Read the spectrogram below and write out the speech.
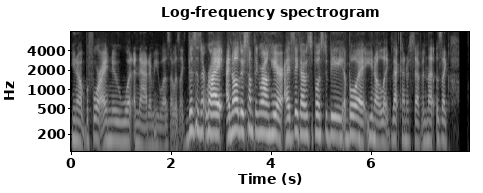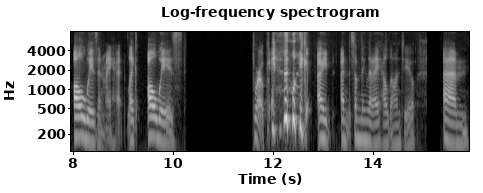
you know, before I knew what anatomy was, I was like, this isn't right. I know there's something wrong here. I think I was supposed to be a boy, you know, like that kind of stuff. And that was like always in my head, like always broken. like I, and something that I held on to, um,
